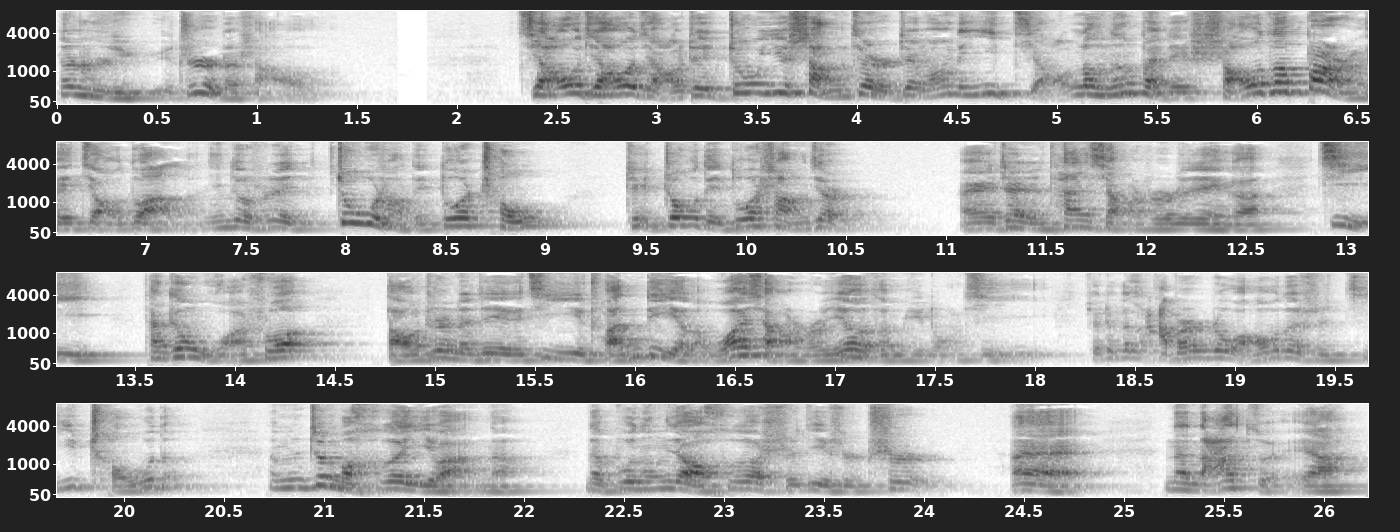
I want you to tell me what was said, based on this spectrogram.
那是铝制的勺子。搅搅搅，这粥一上劲儿，这往里一搅，愣能把这勺子把儿给搅断了。您就说这粥上得多稠，这粥得多上劲儿。哎，这是他小时候的这个记忆，他跟我说，导致呢这个记忆传递了。我小时候也有这么一种记忆，就这个腊八粥熬的是极稠的。那么这么喝一碗呢，那不能叫喝，实际是吃。哎，那拿嘴呀，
